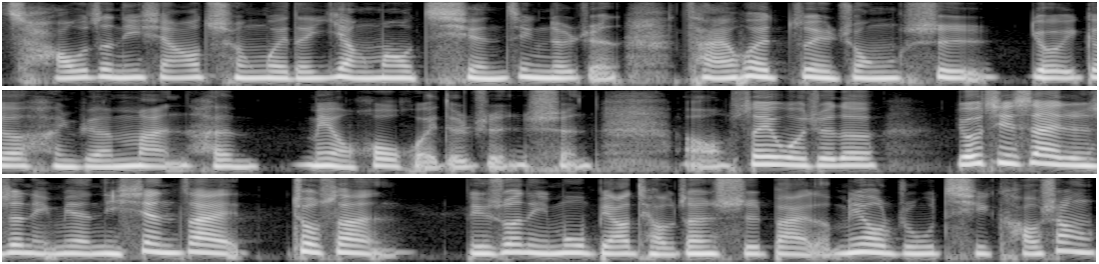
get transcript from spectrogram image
朝着你想要成为的样貌前进的人，才会最终是有一个很圆满、很没有后悔的人生哦。所以我觉得，尤其是在人生里面，你现在就算比如说你目标挑战失败了，没有如期考上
